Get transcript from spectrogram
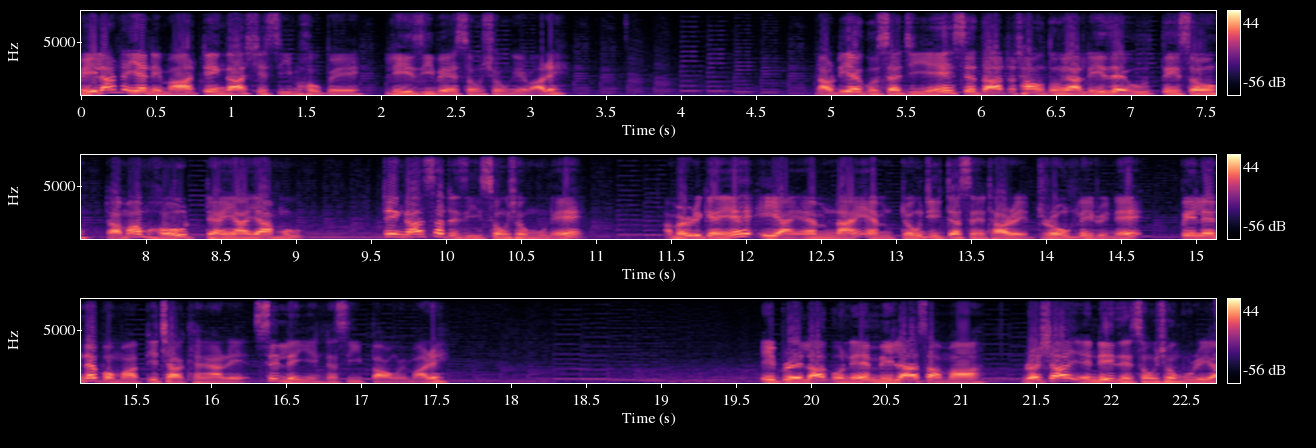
မေလ2ရက်နေ့မှာတင်ကား8စီးမဟုတ်ပဲ4စီးပဲဆုံးရှုံးခဲ့ပါတယ်။နောက်တစ်ရက်ကိုဆက်ကြည့်ရင်စစ်သား1340ဦးသေဆုံးဒါမှမဟုတ်ဒဏ်ရာရမှုတင်ကား7စီးဆုံးရှုံးမှုနဲ့ American ရဲ့ AIM-9M ဒုံးကျည်တပ်ဆင်ထားတဲ့ drone လှေတွေနဲ့ပင်လယ်နက်ပေါ်မှာပြစ်ချခံရတဲ့စစ်လေယာဉ်နှစ်စီးပါဝင်ပါတယ်။ဧပြီလကုန်နဲ့မေလအစမှာရုရှားရဲ့နေစဉ်ဆုံးရှုံးမှုတွေက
